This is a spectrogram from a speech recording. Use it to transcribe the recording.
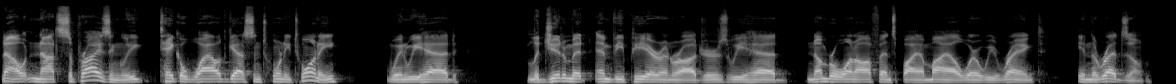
Now, not surprisingly, take a wild guess in 2020 when we had legitimate MVP Aaron Rodgers, we had number one offense by a mile where we ranked in the red zone.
